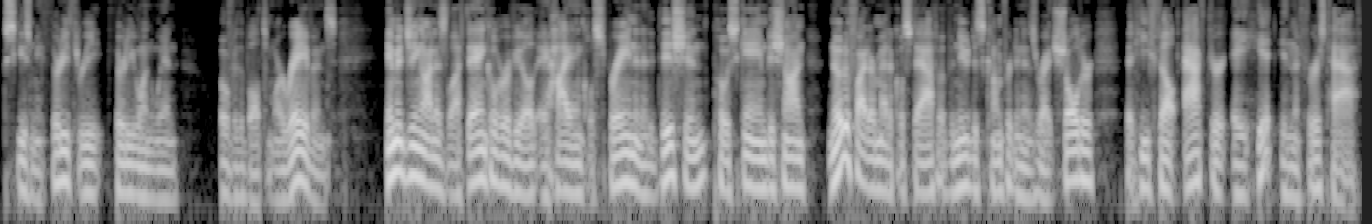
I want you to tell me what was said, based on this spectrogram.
excuse me, 33-31 win over the Baltimore Ravens. Imaging on his left ankle revealed a high ankle sprain. In addition, post game, Deshaun notified our medical staff of a new discomfort in his right shoulder that he felt after a hit in the first half.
